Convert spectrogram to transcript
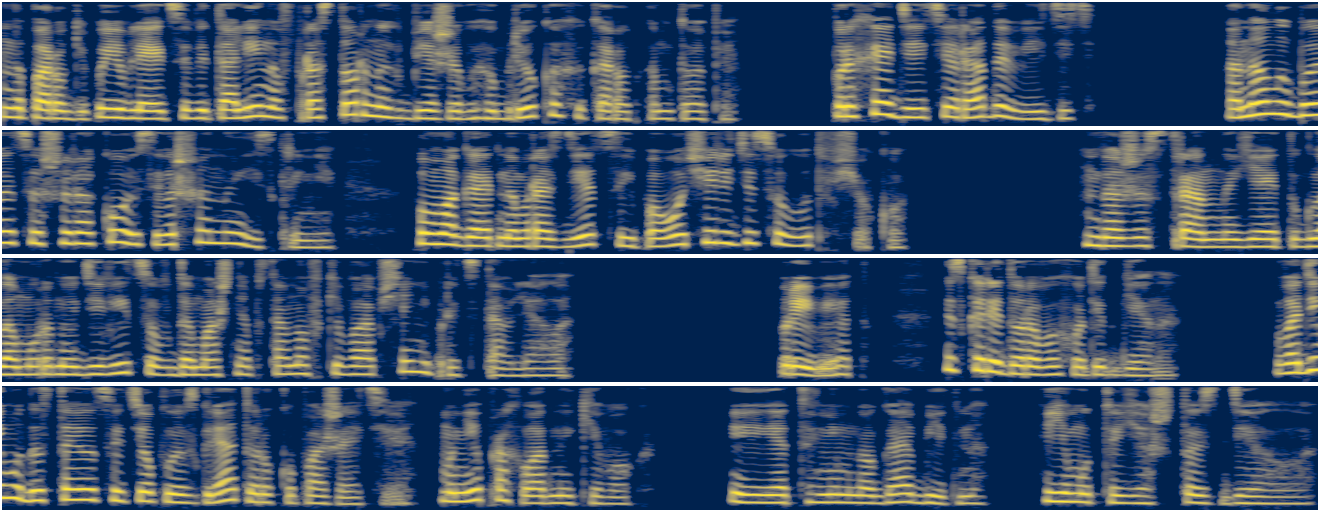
На пороге появляется Виталина в просторных бежевых брюках и коротком топе. «Проходите, рада видеть». Она улыбается широко и совершенно искренне, помогает нам раздеться и по очереди целует в щеку. Даже странно, я эту гламурную девицу в домашней обстановке вообще не представляла. «Привет». Из коридора выходит Гена. Вадиму достается теплый взгляд и рукопожатие. Мне прохладный кивок. И это немного обидно. Ему-то я что сделала?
